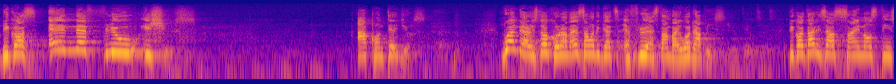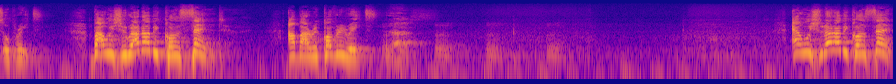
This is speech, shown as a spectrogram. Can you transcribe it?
Because any flu issues are contagious. When there is no coronavirus, somebody gets a flu and stand by, what happens? Because that is how sinus things operate. But we should rather be concerned about recovery rates. Yes. And we should rather be concerned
